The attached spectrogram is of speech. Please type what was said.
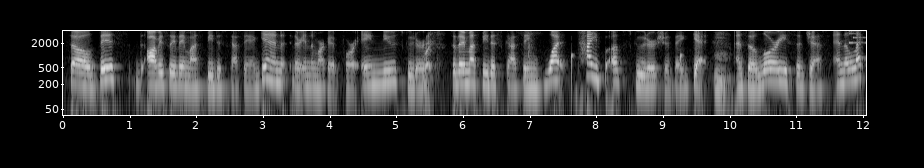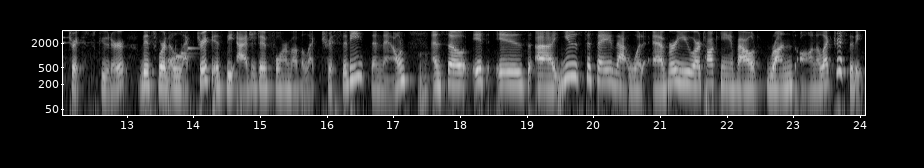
So, this obviously they must be discussing again, they're in the market for a new scooter. Right. So, they must be discussing what type of scooter should they get. Hmm. And so, Lori suggests an electric scooter. This word electric is the adjective form of electricity, the noun. Mm-hmm. And so, it is uh, used to say that whatever you are talking about runs on electricity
